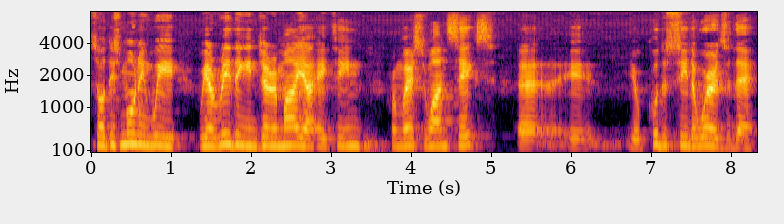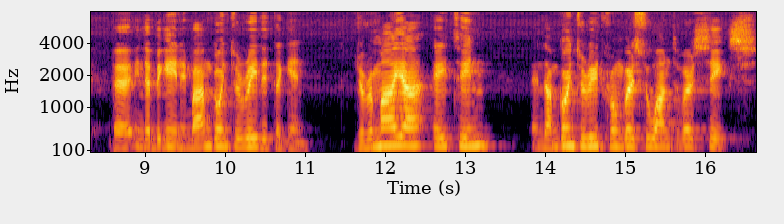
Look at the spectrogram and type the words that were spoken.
so this morning we, we are reading in Jeremiah 18 from verse 1 6. Uh, you could see the words there uh, in the beginning, but I'm going to read it again. Jeremiah 18, and I'm going to read from verse 1 to verse 6.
